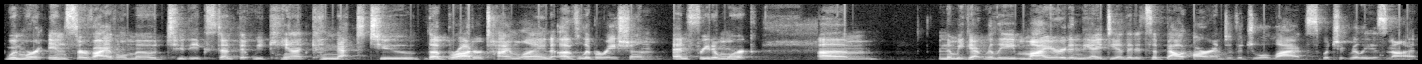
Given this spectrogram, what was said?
when we're in survival mode to the extent that we can't connect to the broader timeline of liberation and freedom work. Um, and then we get really mired in the idea that it's about our individual lives which it really is not.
